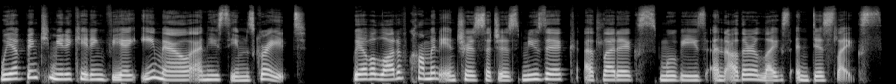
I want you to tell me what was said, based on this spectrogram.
We have been communicating via email and he seems great. We have a lot of common interests such as music, athletics, movies, and other likes and dislikes.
